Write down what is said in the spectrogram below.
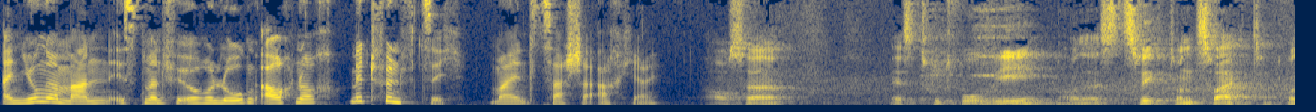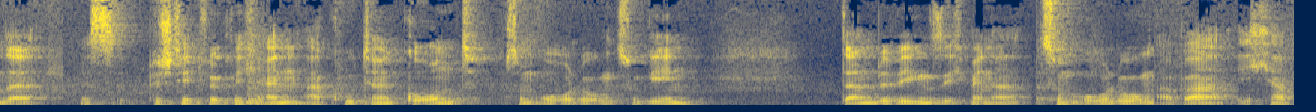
ein junger Mann ist man für Urologen auch noch mit 50, meint Sascha Achjai. Außer es tut wo weh oder es zwickt und zwackt oder es besteht wirklich ein akuter Grund, zum Urologen zu gehen dann bewegen sich Männer zum Urologen. Aber ich habe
